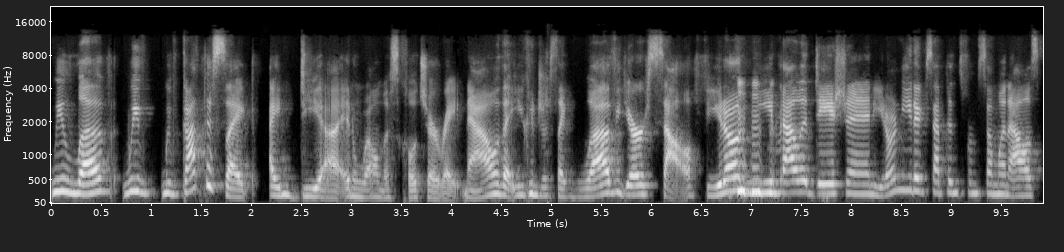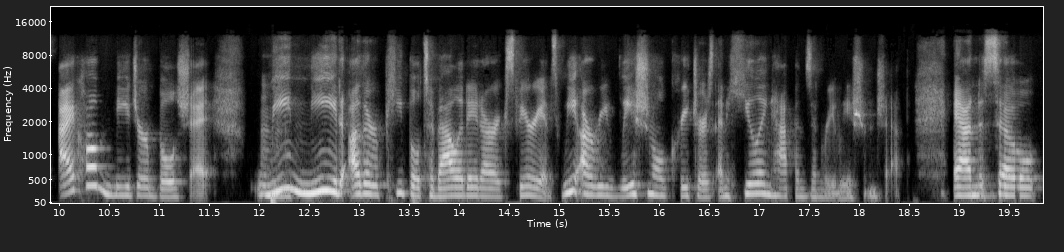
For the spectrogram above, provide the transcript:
we love we've we've got this like idea in wellness culture right now that you can just like love yourself. You don't need validation, you don't need acceptance from someone else. I call major bullshit. Mm-hmm. We need other people to validate our experience. We are relational creatures and healing happens in relationship. And so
